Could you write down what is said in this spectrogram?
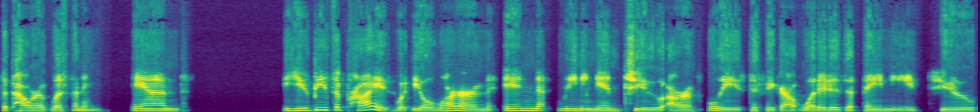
the power of listening. And you'd be surprised what you'll learn in leaning into our employees to figure out what it is that they need to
